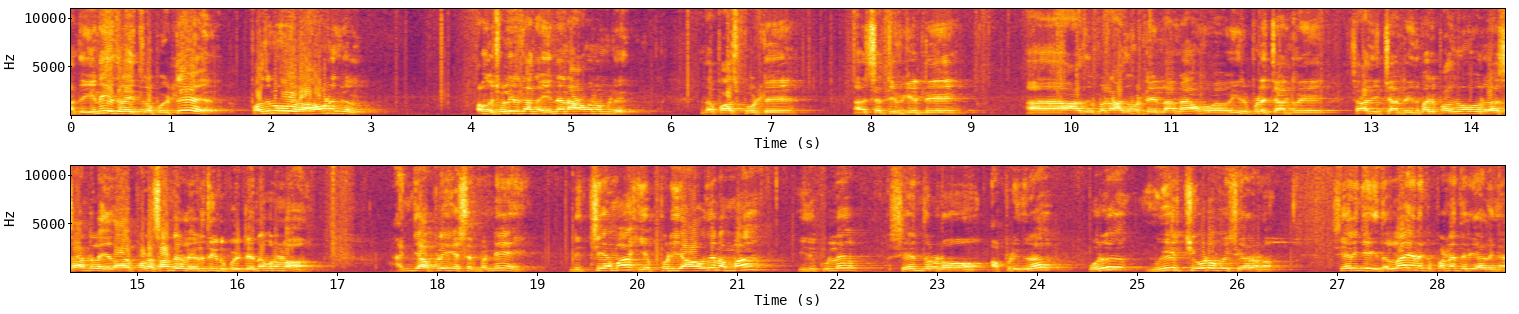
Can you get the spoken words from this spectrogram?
அந்த இணையதளத்தில் போயிட்டு பதினோரு ஆவணங்கள் அவங்க சொல்லியிருக்காங்க என்னென்ன ஆவணம்னு. இந்த பாஸ்போர்ட்டு சர்டிஃபிகேட்டு அது அது மட்டும் இல்லாமல் அவங்க இருப்பிடச் சான்று சாதி சான்று இது மாதிரி பதினோரு சான்றில் ஏதாவது பல சான்றுகளை எடுத்துக்கிட்டு போயிட்டு என்ன பண்ணணும்? அங்கே அப்ளிகேஷன் பண்ணி நிச்சயமாக எப்படியாவது நம்ம இதுக்குள்ளே சேர்ந்துடணும் அப்படிங்கிற ஒரு முயற்சியோடு போய் சேரணும். சரிங்க இதெல்லாம் எனக்கு பண்ண தெரியாதுங்க.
